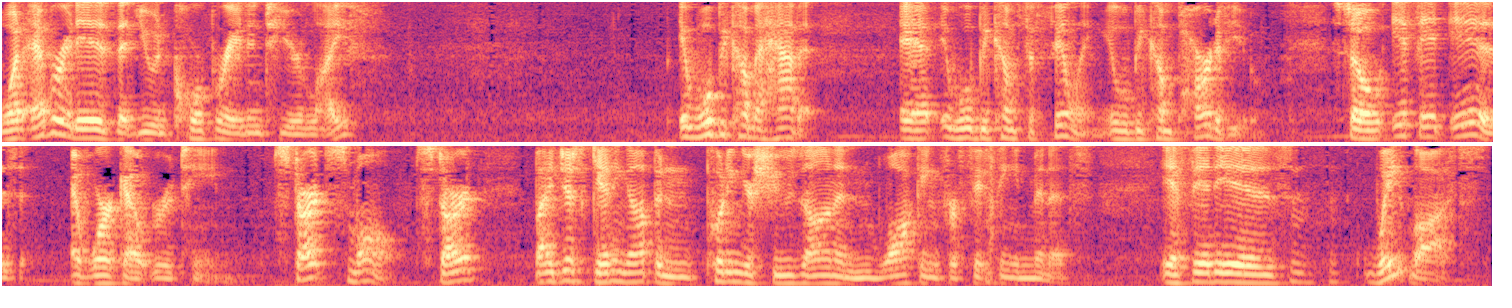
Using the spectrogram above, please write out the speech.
whatever it is that you incorporate into your life, it will become a habit, and it will become fulfilling. It will become part of you. So if it is a workout routine, start small. Start by just getting up and putting your shoes on and walking for 15 minutes. If it is mm-hmm. weight loss,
